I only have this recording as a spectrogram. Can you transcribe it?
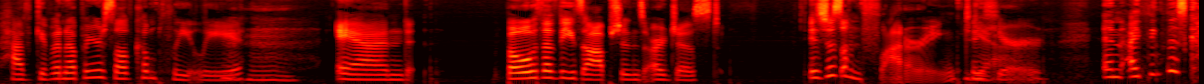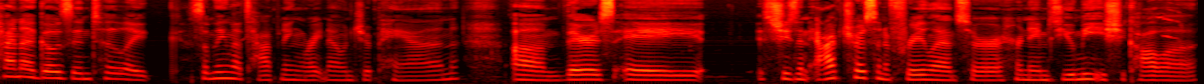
have given up on yourself completely, Mhm. and both of these options are just it's just unflattering to Yeah. hear. And I think this kind of goes into like something that's happening right now in Japan. Um, there's a she's an actress and a freelancer. Her name's Yumi Ishikawa,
